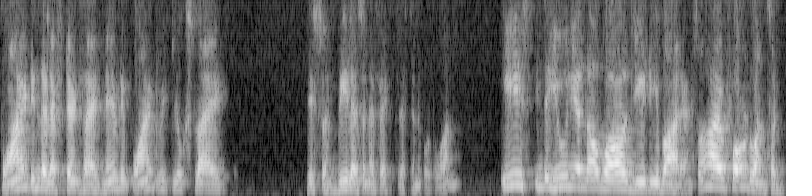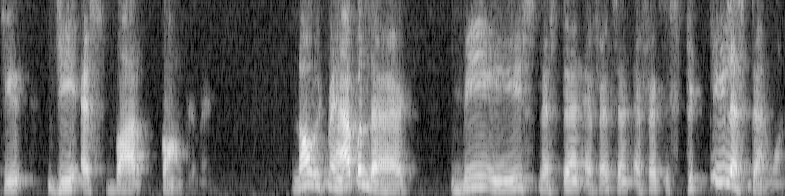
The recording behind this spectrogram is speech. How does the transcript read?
point in the left hand side, namely point which looks like this one, b less than fx less than equal to 1, is in the union of all gt bar and so on. I have found one such G, gs bar complement. Now it may happen that b is less than fx and fx is strictly less than 1.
